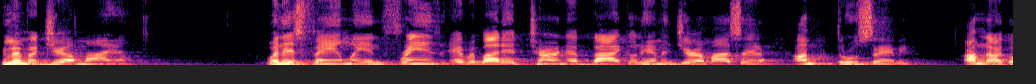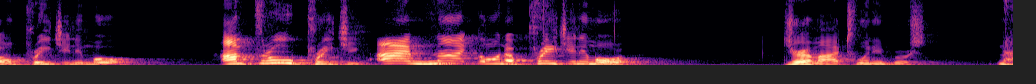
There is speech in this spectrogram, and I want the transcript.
Remember Jeremiah? When his family and friends, everybody had turned their back on him, and Jeremiah said, I'm through, Sammy. I'm not going to preach anymore. I'm through preaching. I'm not going to preach anymore. Jeremiah 20, verse 9.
